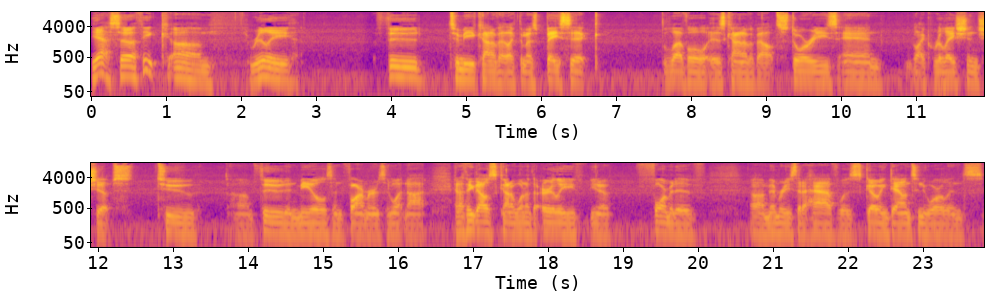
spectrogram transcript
Yeah, so I think um, really food to me, kind of at like the most basic level, is kind of about stories and like relationships to um, food and meals and farmers and whatnot. And I think that was kind of one of the early, you know, formative uh, memories that I have was going down to New Orleans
